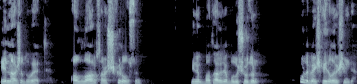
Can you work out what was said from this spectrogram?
Elini açtı, dua etti. Allah'ım sana şükür olsun. Yine Batı buluşurdun. Burada ben şehit olayım şimdi.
